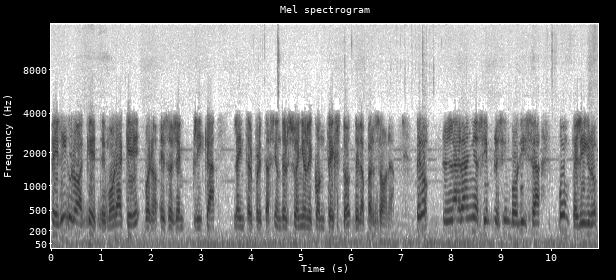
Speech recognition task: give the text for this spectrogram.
peligro a qué? ¿Temor a qué? Bueno, eso ya implica la interpretación del sueño en el contexto de la persona. Pero la araña siempre simboliza un peligro,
